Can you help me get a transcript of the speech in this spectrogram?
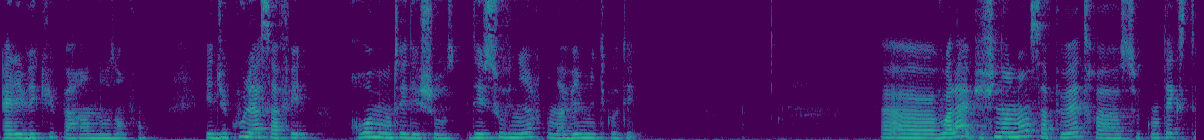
elle est vécue par un de nos enfants. Et du coup, là, ça fait remonter des choses, des souvenirs qu'on avait mis de côté. Euh, voilà, et puis finalement, ça peut être euh, ce contexte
